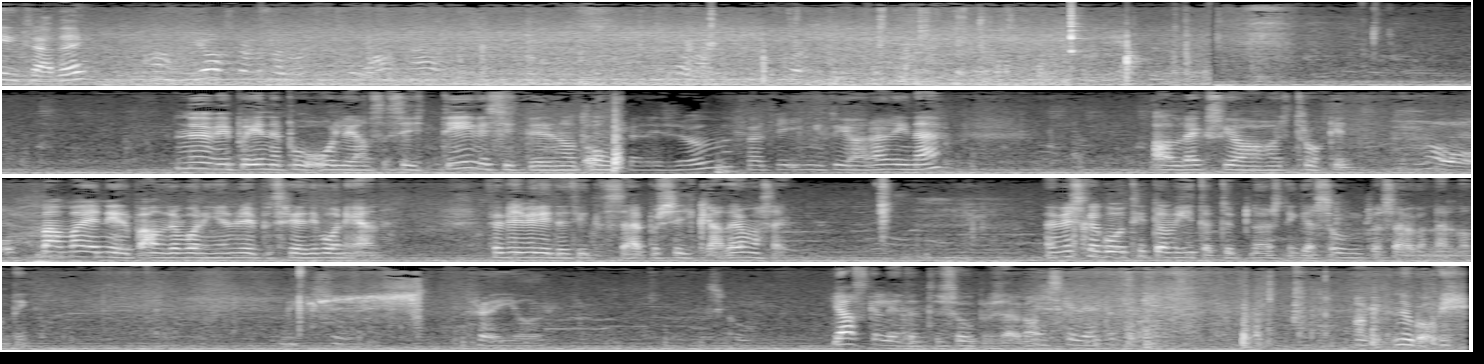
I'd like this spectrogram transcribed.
Killkläder. Jag ska i alla fall till tvåan här. Nu är vi på, inne på Åhléns City. Vi sitter i något omklädningsrum för att vi har inget att göra här inne. Alex och jag har tråkigt. Mamma är nere på andra våningen och vi är på tredje våningen. För vi vill inte titta så här på kikkläder och massor. Men vi ska gå och titta om vi hittar typ några snygga solglasögon eller någonting. Tröjor. Skor. Jag ska leta efter solglasögon. Jag ska leta efter Okej, nu går vi.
